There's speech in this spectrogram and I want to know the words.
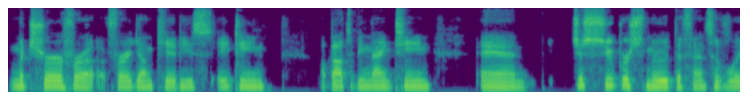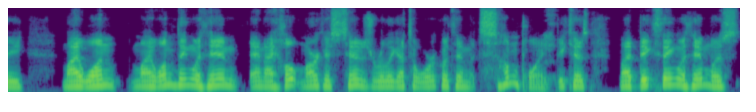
mature for a, for a young kid. He's 18, about to be 19, and just super smooth defensively. My one my one thing with him, and I hope Marcus Thames really got to work with him at some point because my big thing with him was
